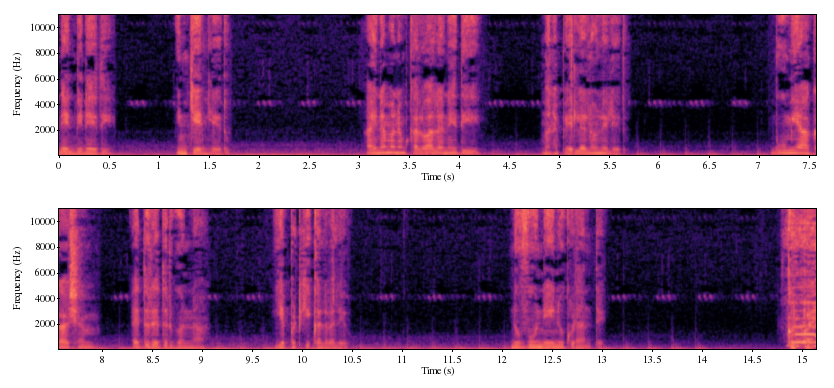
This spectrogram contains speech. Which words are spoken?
నేను వినేది ఇంకేం లేదు. అయినా మనం కలవాలనేది మన పేర్లలోనే లేదు. భూమి ఆకాశం ఎదురెదురుగున్నా ఎప్పటికీ కలవలేవు. నువ్వు నేను కూడా అంతే. గుడ్ బై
